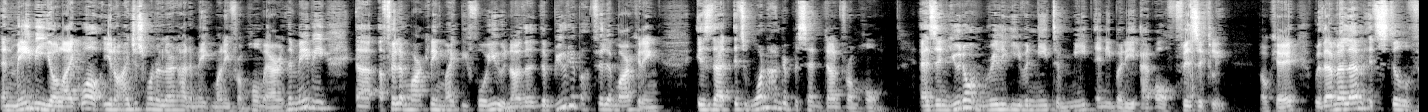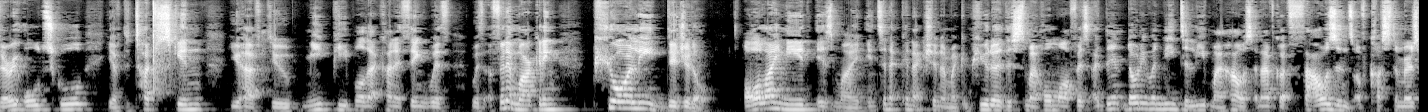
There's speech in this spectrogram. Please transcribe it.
and maybe you're like, well, you know, I just want to learn how to make money from home, Aaron. Then maybe uh, affiliate marketing might be for you. Now, the, the beauty about affiliate marketing is that it's 100% done from home. As in, you don't really even need to meet anybody at all physically. Okay. With MLM, it's still very old school. You have to touch skin. You have to meet people, that kind of thing. With, with affiliate marketing, purely digital all I need is my internet connection and my computer. This is my home office. I don't even need to leave my house. And I've got thousands of customers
